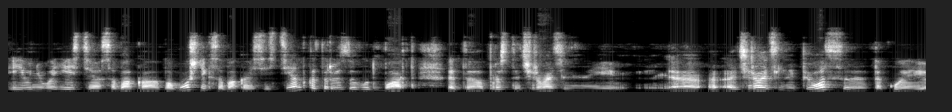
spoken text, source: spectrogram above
и у него есть собака-помощник, собака-ассистент, которую зовут Барт. Это просто очаровательный э, очаровательный пес, э, такой,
